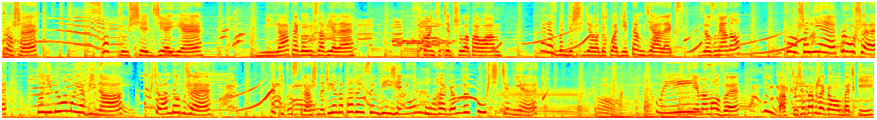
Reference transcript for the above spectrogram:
Proszę. Co tu się dzieje? Mila, tego już za wiele. W końcu cię przyłapałam. Teraz będziesz siedziała dokładnie tam, gdzie Alex. Zrozumiano? Proszę, nie, proszę. To nie była moja wina. Chciałam dobrze. Jaki to straszne. Czy ja naprawdę jestem w więzieniu? Błagam, wypuśćcie mnie. Nie ma mowy. Bawcie się dobrze, gołąbeczki.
